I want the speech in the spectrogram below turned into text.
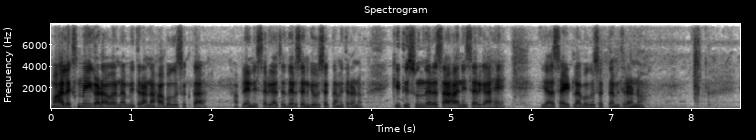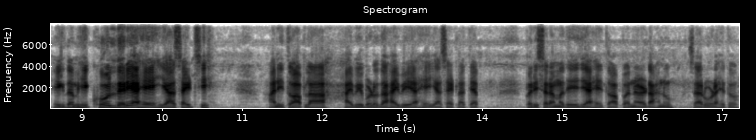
महालक्ष्मी गडावरनं मित्रांनो हा बघू शकता आपल्या निसर्गाचं दर्शन घेऊ शकता मित्रांनो. किती सुंदर असा हा निसर्ग आहे या साईडला बघू शकता मित्रांनो. एकदम ही खोल दरी आहे या साईडची आणि तो आपला हायवे बडोदा हायवे आहे या साईडला. त्या परिसरामध्ये जे आहे तो आपण डहाणूचा रोड आहे तो.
